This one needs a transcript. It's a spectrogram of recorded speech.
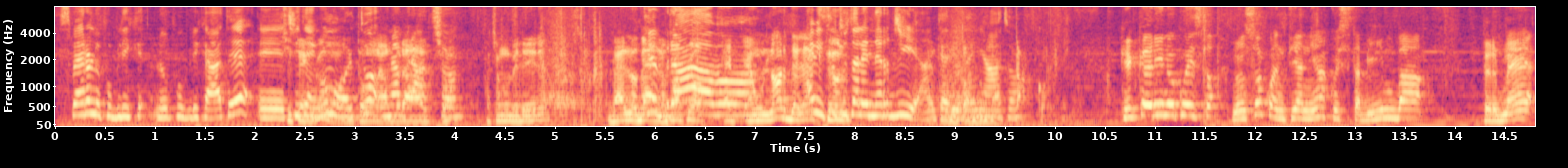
Spero lo, pubblic- lo pubblicate e ci, tengo, molto. Un abbraccio. Facciamo vedere. Bello, bello, che bravo! è, è un Lord Hai visto tutta l'energia anche ha Un disegnato. attacco. Che carino questo. Non so quanti anni ha questa bimba. Per me,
